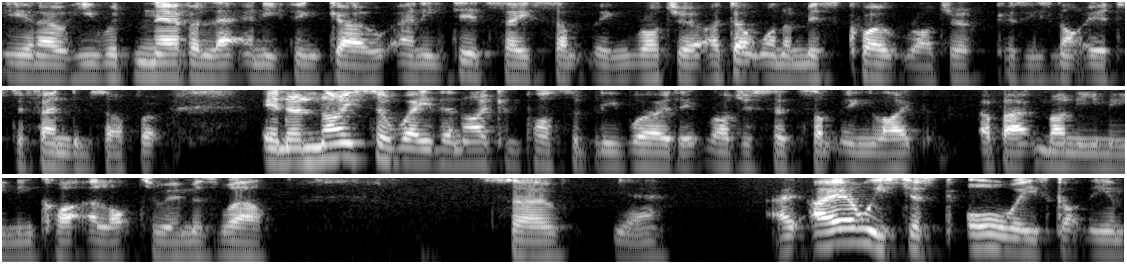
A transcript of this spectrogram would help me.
You know, he would never let anything go. And he did say something, Roger. I don't want to misquote Roger because he's not here to defend himself, but in a nicer way than I can possibly word it, Roger said something like about money meaning quite a lot to him as well. So yeah, I, I always just always got the.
